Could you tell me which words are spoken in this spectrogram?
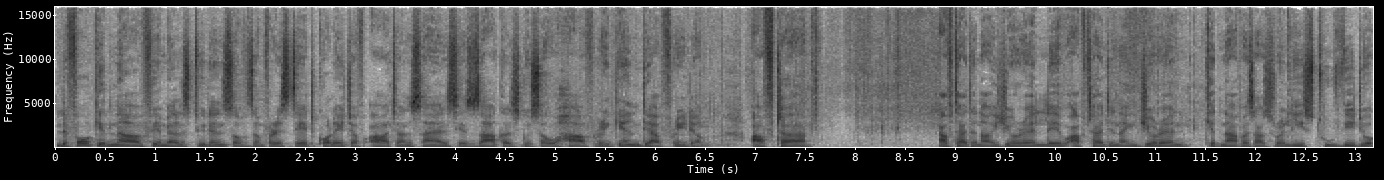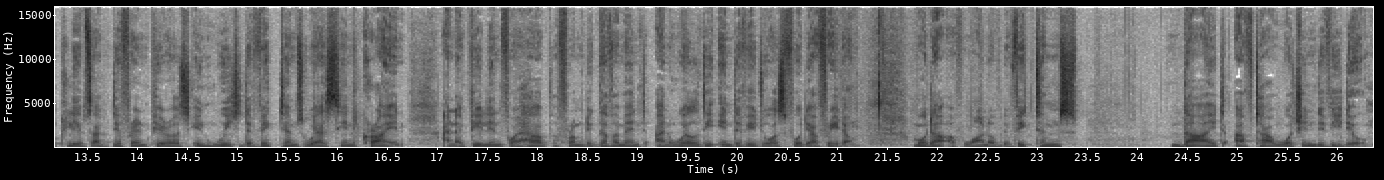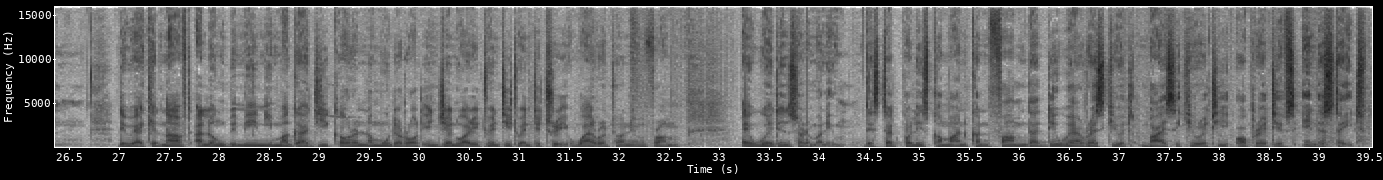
The four kidnapped female students of Zamfara State College of Art and Sciences, ZACAS Gusau, have regained their freedom after after the Nigerian after the Nigerian kidnappers has released two video clips at different periods in which the victims were seen crying and appealing for help from the government and wealthy individuals for their freedom. Mother of one of the victims died after watching the video. They were kidnapped along Bimini Magaji Namuda Road in January 2023 while returning from a wedding ceremony. The State Police Command confirmed that they were rescued by security operatives in the state.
